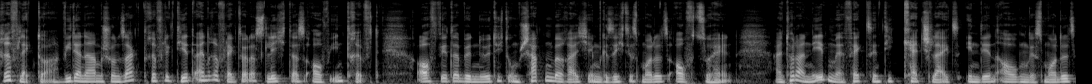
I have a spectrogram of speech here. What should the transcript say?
Reflektor. Wie der Name schon sagt, reflektiert ein Reflektor das Licht, das auf ihn trifft. Oft wird er benötigt, um Schattenbereiche im Gesicht des Models aufzuhellen. Ein toller Nebeneffekt sind die Catchlights in den Augen des Models,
